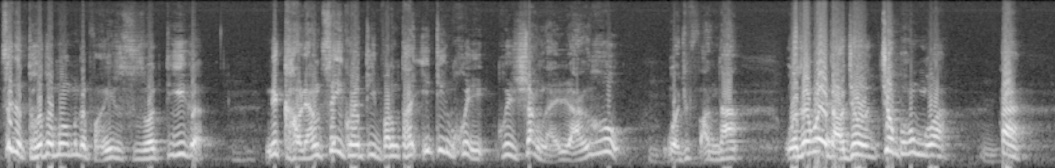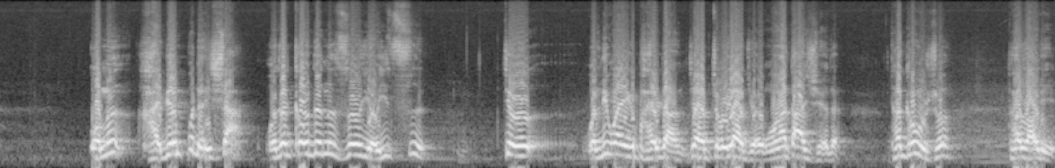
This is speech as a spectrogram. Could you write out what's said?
这个偷偷摸摸的防御是说，第一个。你考量这块地方，它一定会会上来，然后我去防它。我在外岛就就碰过，但我们海边不能下。我在高登的时候有一次，就我另外一个排长叫周耀觉，文化大学的，他跟我说，他老李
